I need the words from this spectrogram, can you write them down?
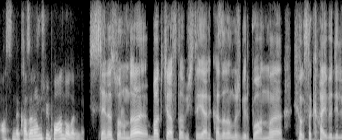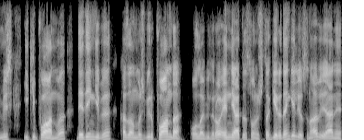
aslında kazanılmış bir puan da olabilir. Sene sonunda bakacağız tabii işte yani kazanılmış bir puan mı yoksa kaybedilmiş iki puan mı? Dediğin gibi kazanılmış bir puan da olabilir o. En nihayetinde sonuçta geriden geliyorsun abi. Yani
